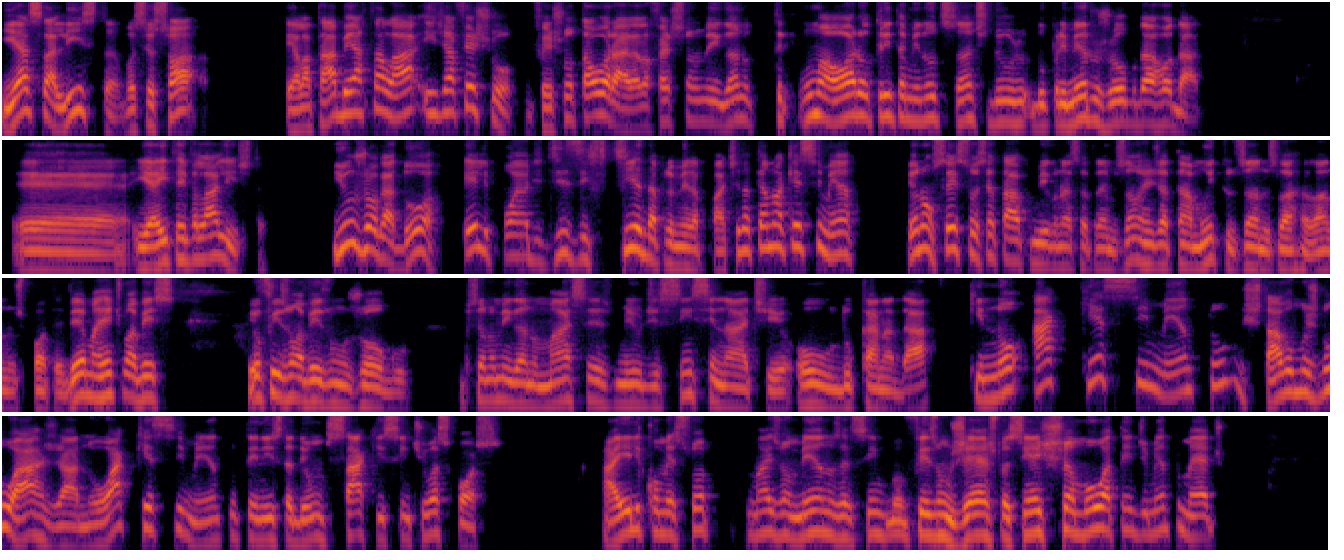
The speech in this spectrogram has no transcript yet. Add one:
E essa lista, você só. Ela está aberta lá e já fechou. Fechou tal horário. Ela fecha, se não me engano, uma hora ou 30 minutos antes do, do primeiro jogo da rodada. É, e aí teve lá a lista. E o jogador, ele pode desistir da primeira partida até no aquecimento. Eu não sei se você estava comigo nessa transmissão, a gente já está há muitos anos lá, lá no Sport TV, mas a gente uma vez, eu fiz uma vez um jogo se eu não me engano, Masters 1000 de Cincinnati ou do Canadá, que no aquecimento, estávamos no ar já, no aquecimento, o tenista deu um saque e sentiu as costas. Aí ele começou mais ou menos assim, fez um gesto assim, aí chamou o atendimento médico.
